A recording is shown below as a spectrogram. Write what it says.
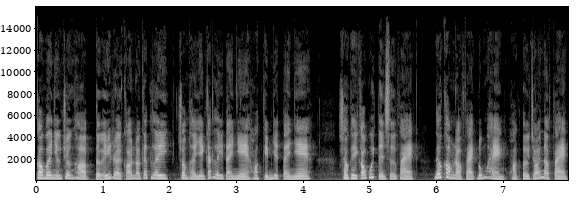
Còn về những trường hợp tự ý rời khỏi nơi cách ly trong thời gian cách ly tại nhà hoặc kiểm dịch tại nhà, sau khi có quyết định xử phạt, nếu không nộp phạt đúng hạn hoặc từ chối nộp phạt,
